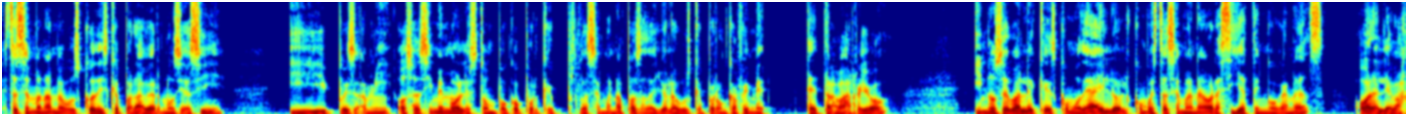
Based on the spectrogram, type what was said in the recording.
Esta semana me buscó disque para vernos y así. Y pues a mí, o sea, sí me molestó un poco porque pues, la semana pasada yo la busqué para un café y me tetrabarrió. Y no se vale que es como de, ay, lol, como esta semana ahora sí ya tengo ganas, órale, va.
